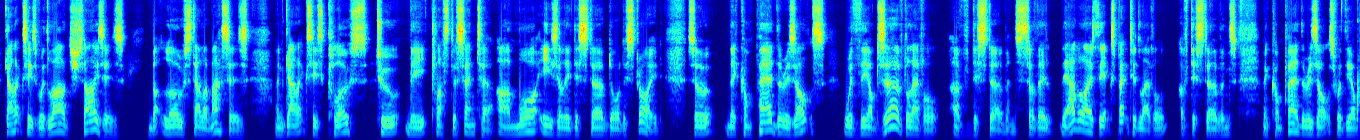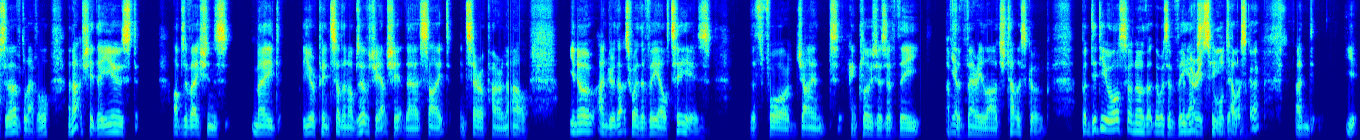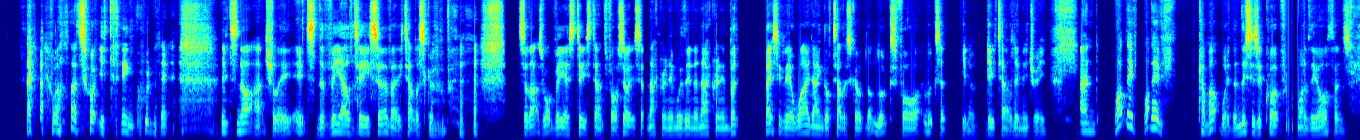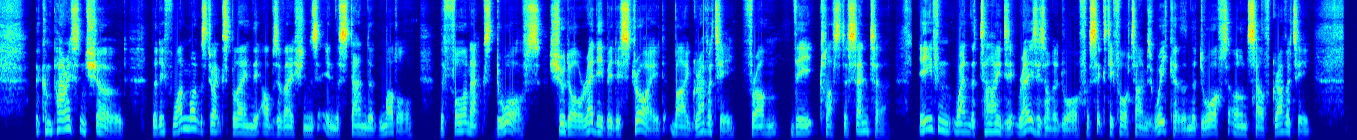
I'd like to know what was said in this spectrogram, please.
Galaxies with large sizes but low stellar masses, and galaxies close to the cluster center are more easily disturbed or destroyed. So they compared the results with the observed level of disturbance. So they, they analyzed the expected level of disturbance and compared the results with the observed level. And actually, they used observations made the European Southern Observatory, actually at their site in Cerro Paranal. You know, Andrew, that's where the VLT is the four giant enclosures of the of yep. the very large telescope. But did you also know that there was a VST a very small there? telescope? And you, well, that's what you'd think, wouldn't it? It's not actually. It's the VLT ah. Survey Telescope. so that's what VST stands for. So it's an acronym within an acronym, but basically a wide-angle telescope that looks for looks at you know detailed imagery. And what they've what they've come up with, and this is a quote from one of the authors, the comparison showed that if one wants to explain the observations in the standard model, the Fornax dwarfs should already be destroyed by gravity from the cluster center. Even when the tides it raises on a dwarf are 64 times weaker than the dwarf's own self gravity.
